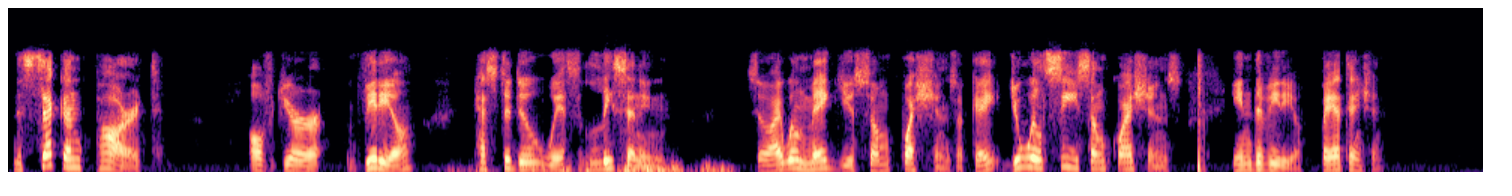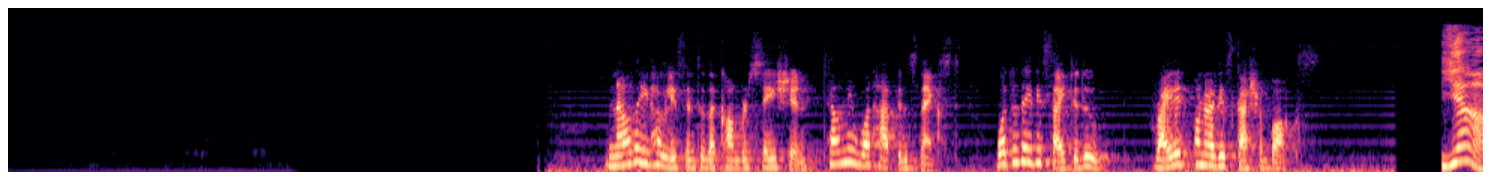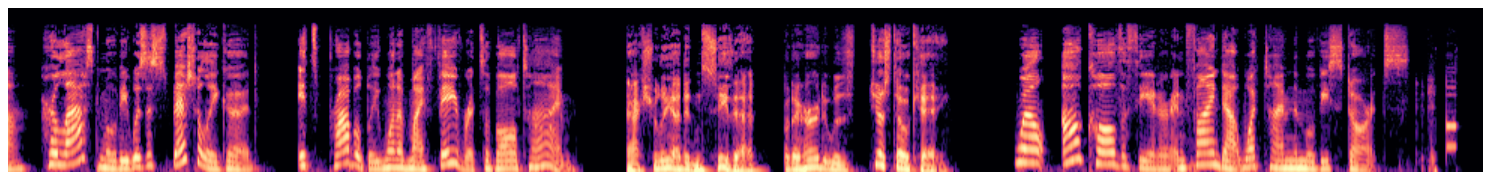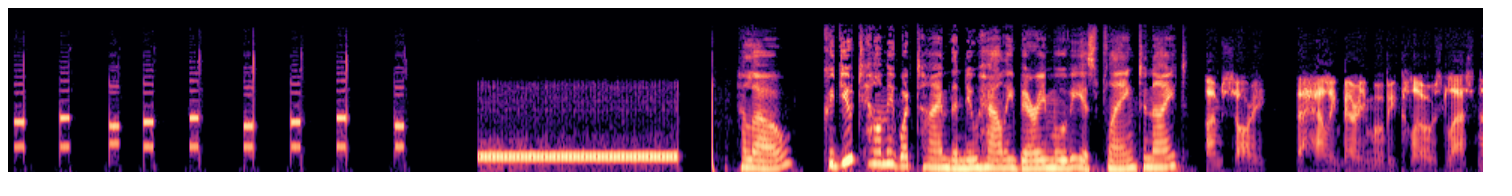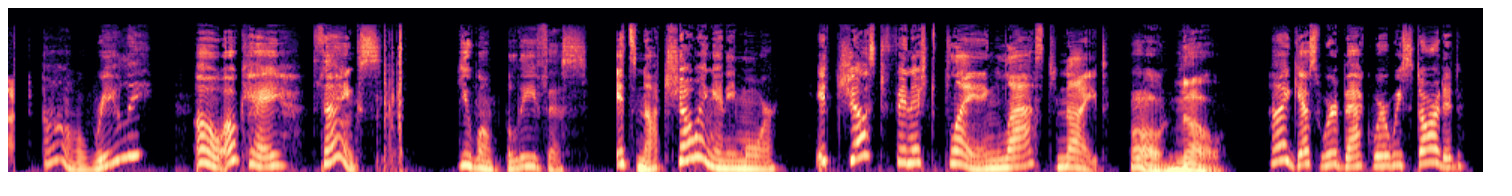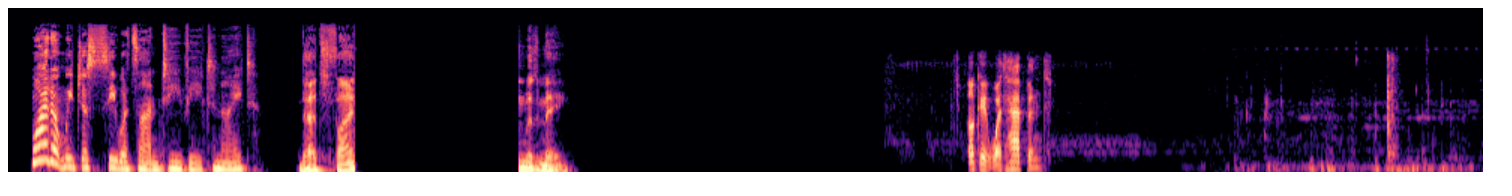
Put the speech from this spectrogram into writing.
The second part of your video has to do with listening. So I will make you some questions, okay? You will see some questions in the video. Pay attention. Now that you have listened to the conversation, tell me what happens next. What do they decide to do? Write it on our discussion box. Yeah, her last movie was especially good. It's probably one of my favorites of all time. Actually, I didn't see that, but I heard it was just okay. Well, I'll call the theater and find out what time the movie starts. Hello? Could you tell me what time the new Halle Berry movie is playing tonight? I'm sorry. The Halle Berry movie closed last night. Oh, really? Oh, okay. Thanks. You won't believe this. It's not showing anymore. It just finished playing last night. Oh, no. I guess we're back where we started. Why don't we just see what's on TV tonight? That's fine with me. Okay, what happened?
